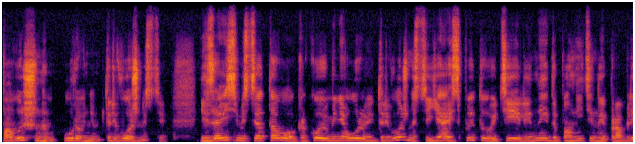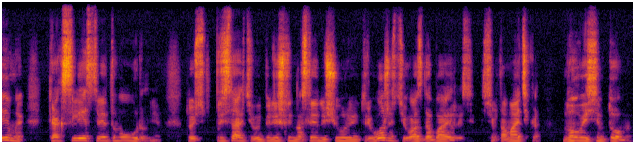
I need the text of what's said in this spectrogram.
повышенным уровнем тревожности. И в зависимости от того, какой у меня уровень тревожности, я испытываю те или иные дополнительные проблемы как следствие этого уровня. То есть представьте, вы перешли на следующий уровень тревожности, у вас добавились симптоматика, новые симптомы,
